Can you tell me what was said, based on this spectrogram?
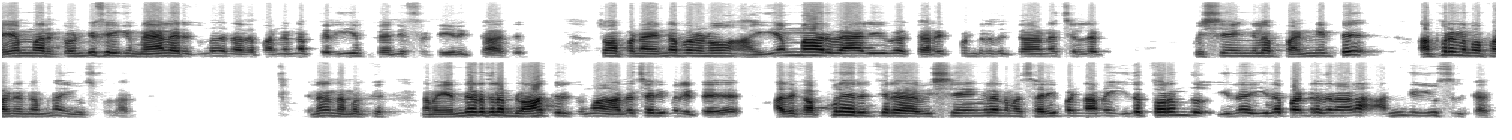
ஐஎம்ஆர் டுவெண்ட்டி ஃபைவ்க்கு மேல இருக்கும்போது நான் அதை பண்ணேன்னா பெரிய பெனிஃபிட் இருக்காது. ஸோ அப்ப நான் என்ன பண்ணணும்? ஐஎம்ஆர் வேல்யூவை கரெக்ட் பண்றதுக்கான சில விஷயங்களை பண்ணிட்டு அப்புறம் நம்ம பண்ணினோம்னா யூஸ்ஃபுல்லா இருக்கும். ஏன்னா நமக்கு நம்ம எந்த இடத்துல பிளாக் இருக்குமோ அதை சரி பண்ணிட்டு அதுக்கப்புறம் இருக்கிற விஷயங்களை நம்ம சரி பண்ணாம இதை திறந்து இதை இதை பண்றதுனால அங்க யூஸ் இருக்காது.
